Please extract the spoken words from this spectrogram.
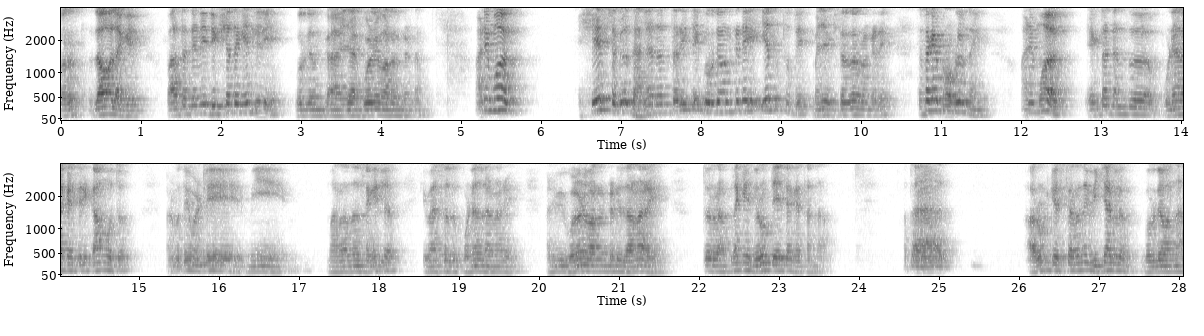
परत जावं लागेल. पण आता त्यांनी दीक्षा तर घेतलेली आहे गुरुदेव या गुरुदेव महाराजांकडनं. आणि मग हे सगळं झाल्यानंतरही ते गुरुदेवांकडे येतच होते म्हणजे सरदारांकडे तसा काही प्रॉब्लेम नाही. आणि मग एकदा त्यांचं पुण्याला काहीतरी काम होतं. आणि मग ते म्हटले मी महाराजांना सांगितलं की मी असं असं पुण्याला जाणार आहे आणि मी वळण महाराजांकडे जाणार आहे. तर आपला काही निरोप द्यायचा का त्यांना? आता अरुण केसकरांनी विचारलं गुरुदेवांना.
